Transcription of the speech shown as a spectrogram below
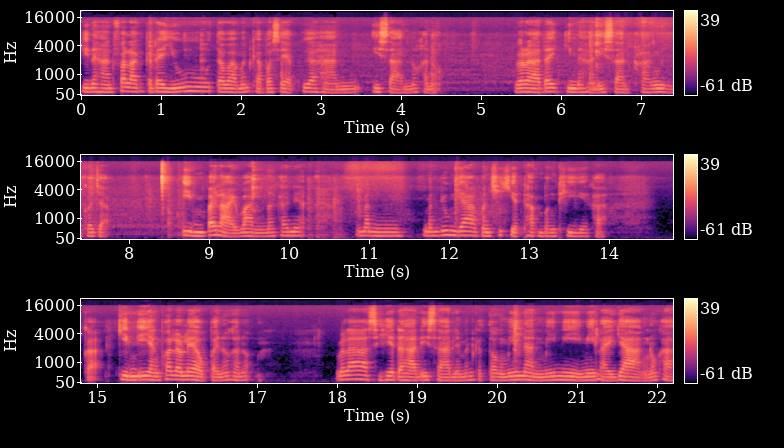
กินอาหารฝรั่งก็ได้อยู่แต่ว่ามันกับบ่แซ่บเพื่ออาหารอีสานเนาะค่ะเนาะเวลาได้กินอาหารอีสานครั้งหนึ่งก็จะอิ่มไปหลายวันนะคะเนี่ยมันมันยุ่งยากมันขี้เกียจทำบางทีค่ะ ก็กินอีหยังพอแล้วๆไปเนาะค่ะเนาะ เวลาสิเฮ็ดอาหารอีสานเนี่ยมันก็ต้องมีนั่นมีนี่มีหลายอย่างเนาะค่ะ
